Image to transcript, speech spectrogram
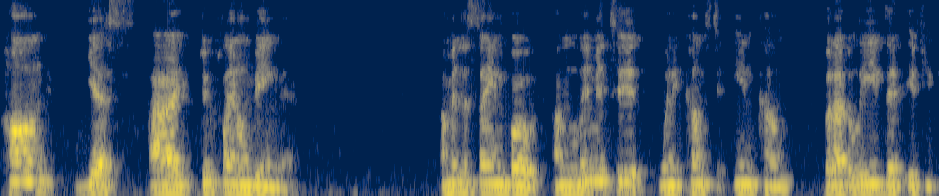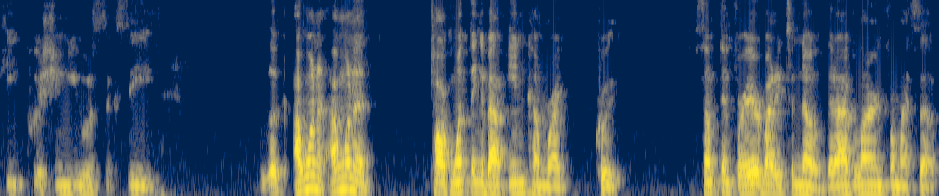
Hung, yes, I do plan on being there. I'm in the same boat. I'm limited when it comes to income, but I believe that if you keep pushing, you will succeed. Look, I want to I want to talk one thing about income right quick. Something for everybody to know that I've learned for myself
